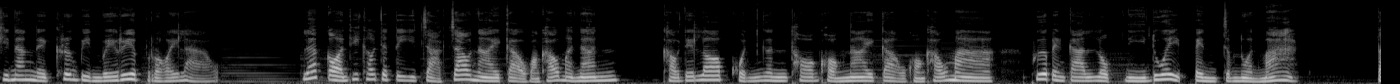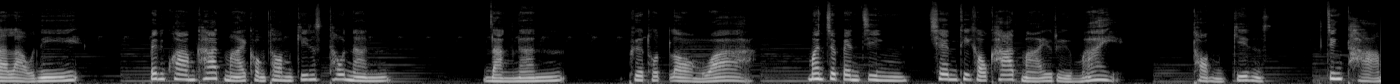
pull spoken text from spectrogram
ที่นั่งในเครื่องบินไว้เรียบร้อยแล้ว และก่อนที่เขาจะตีจากเจ้านายเก่าของเขามานั้นเเขาได้ลอบขนเงินทองของนายเก่าของเขามา เพื่อเป็นการหลบหนีด้วยเป็นจำนวนมาก แต่เหล่านี้เป็นความคาดหมายของทอมกินส์เท่านั้น ดังนั้น เพื่อทดลองว่ามันจะเป็นจริง เช่นที่เขาคาดหมายหรือไม่ ทอมกินส์จึงถาม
